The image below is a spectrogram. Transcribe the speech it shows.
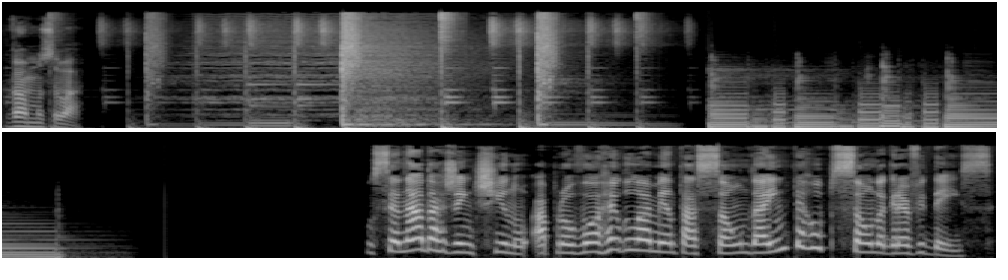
vamos lá. O Senado argentino aprovou a regulamentação da interrupção da gravidez.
